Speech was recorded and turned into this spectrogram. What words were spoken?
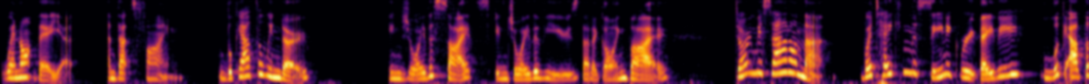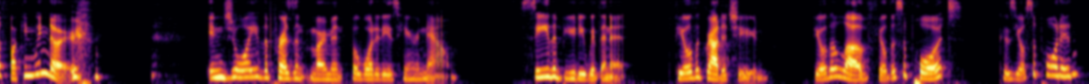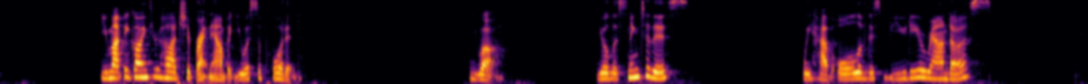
We're not there yet. And that's fine. Look out the window, enjoy the sights, enjoy the views that are going by, don't miss out on that. We're taking the scenic route, baby. Look out the fucking window. Enjoy the present moment for what it is here and now. See the beauty within it. Feel the gratitude. Feel the love. Feel the support because you're supported. You might be going through hardship right now, but you are supported. You are. You're listening to this we have all of this beauty around us.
